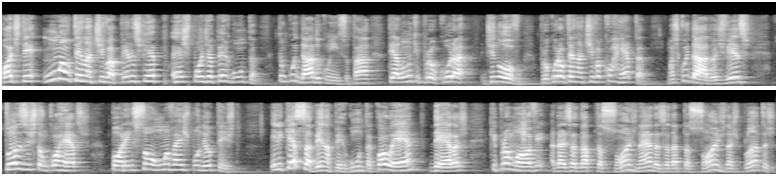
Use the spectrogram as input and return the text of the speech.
pode ter uma alternativa apenas que responde a pergunta. Então cuidado com isso, tá? Tem aluno que procura, de novo, procura a alternativa correta. Mas cuidado, às vezes todas estão corretas, porém só uma vai responder o texto. Ele quer saber na pergunta qual é delas que promove das adaptações, né, das adaptações das plantas,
